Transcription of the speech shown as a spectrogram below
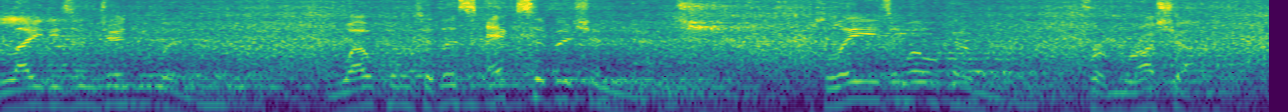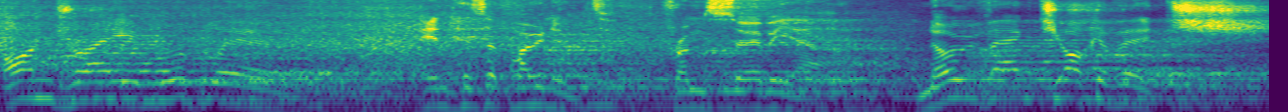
Ladies and gentlemen, welcome to this exhibition match. Please welcome from Russia, Andrey Rublev, and his opponent from Serbia, Novak Djokovic.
